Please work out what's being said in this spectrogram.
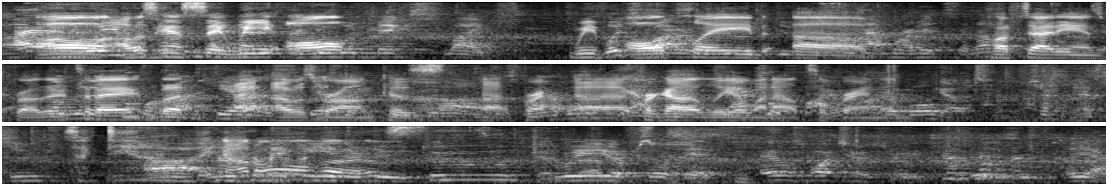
Uh, Oh, the I was gonna say we mechanics, like, you all- would mix, like, We've which all fire would you played uh, have more hits than Puff. Daddy and his brother But with a today, Pokemon, but right? I, I was wrong because two, uh, uh, Bra- uh, I forgot Leo Actual went out to Brandon. fireball. Gotcha. Check Neptune. It's like, Uh, damn, they and got all make either of do two, three, or four hits. It was one, two, three. Oh, Yeah.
